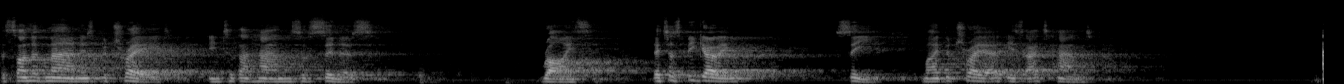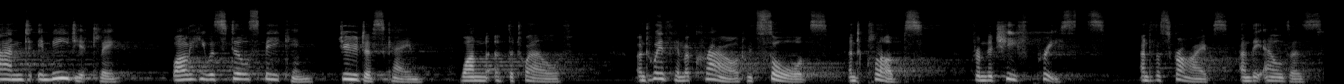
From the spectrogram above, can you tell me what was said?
The Son of Man is betrayed into the hands of sinners. Rise, let us be going. See, my betrayer is at hand. And immediately, while he was still speaking, Judas came, one of the twelve, and with him a crowd with swords and clubs from the chief priests and the scribes and the elders.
